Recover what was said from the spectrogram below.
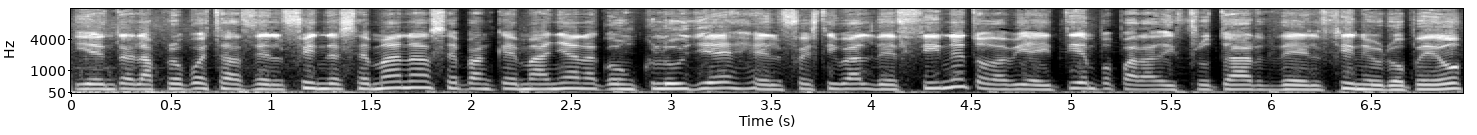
Y entre las propuestas del fin de semana, sepan que mañana concluye el Festival de Cine, todavía hay tiempo para disfrutar del cine europeo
